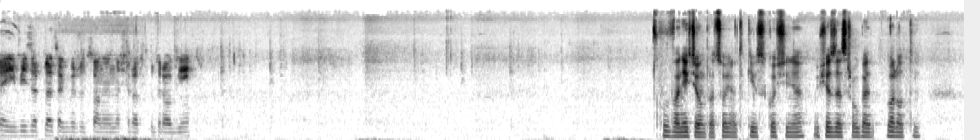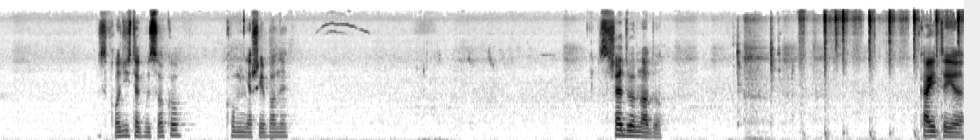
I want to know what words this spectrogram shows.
Ej, widzę plecak wyrzucony na środku drogi. Kurwa, nie chciałbym pracować na takiej wysokości, nie? Mi się zesrał ga- galoty. Wchodzić tak wysoko? Kominiarz jebany. Zszedłem na dół. Kaj ty je.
